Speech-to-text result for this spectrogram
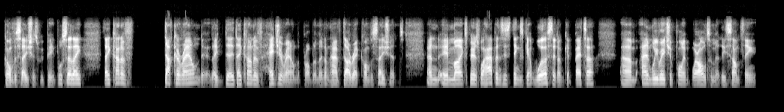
conversations with people. So they they kind of duck around it. They, they they kind of hedge around the problem. They don't have direct conversations. And in my experience, what happens is things get worse. They don't get better. Um, and we reach a point where ultimately something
